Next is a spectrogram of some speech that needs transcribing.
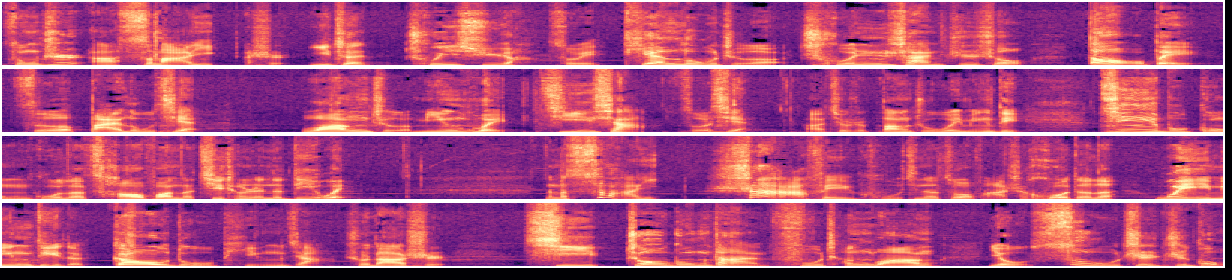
总之啊，司马懿是一阵吹嘘啊。所谓天禄者，纯善之兽，道备则白鹿现，王者名讳，吉下则现啊，就是帮助魏明帝进一步巩固了曹芳的继承人的地位。那么司马懿煞费苦心的做法是获得了魏明帝的高度评价，说他是昔周公旦辅成王，有素质之贡。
